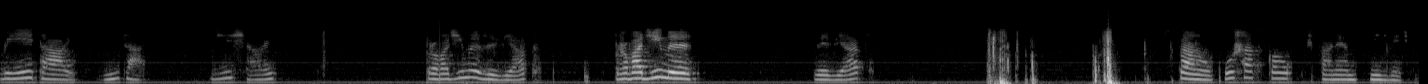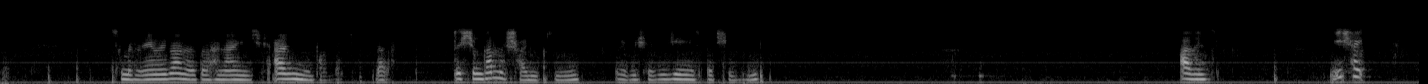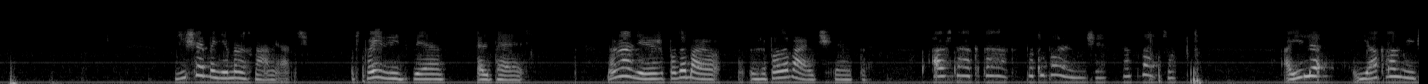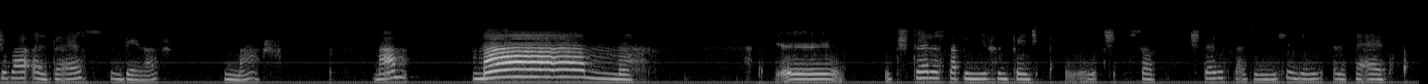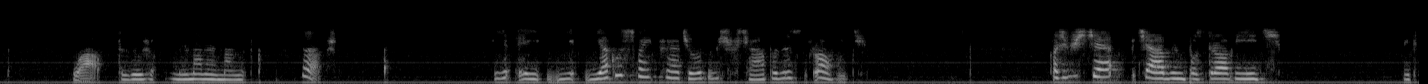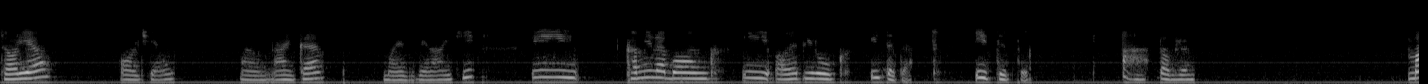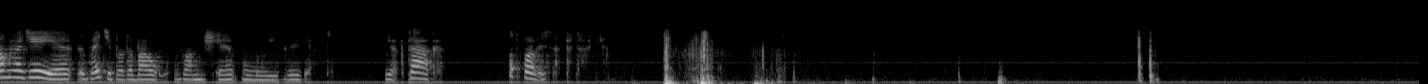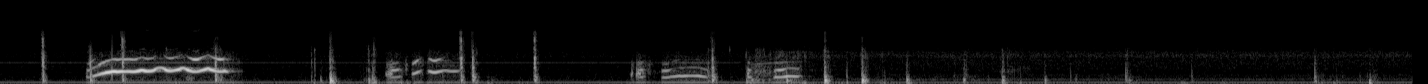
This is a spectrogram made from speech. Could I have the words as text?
Witaj, witaj. Dzisiaj prowadzimy wywiad. Prowadzimy wywiad z paną Puszatką i z panem Niedźwiedziem. W sumie to nie wygląda trochę na nic, ale nie podejdzie. Dobra. To ściągamy szaliki, żeby się ludzie nie spocili. A więc dzisiaj Dzisiaj będziemy rozmawiać o Twojej liczbie LPS. Mam nadzieję, że, podobają, że podobają Ci się LPS. Aż tak, tak, podobają mi się, tak bardzo. A ile, jaka liczba LPS zbierasz? Masz. Mam, mam yy, 455, yy, sorry, 499 LPS. Wow, to dużo. My mamy malutko. No dobrze. Ja- ja- Jaką swoich przyjaciół byś chciała pozdrowić? Oczywiście chciałabym pozdrowić Wiktorię, Olcię, moją Najkę, moje dwie Najki i Kamilę Bąk i Ole Piruk i Tytę. I Typy. Aha, dobrze. Mam nadzieję, że będzie podobał Wam się mój wywiad. Jak tak, odpowiedz na pytanie.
